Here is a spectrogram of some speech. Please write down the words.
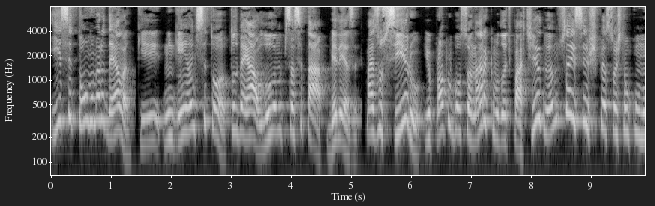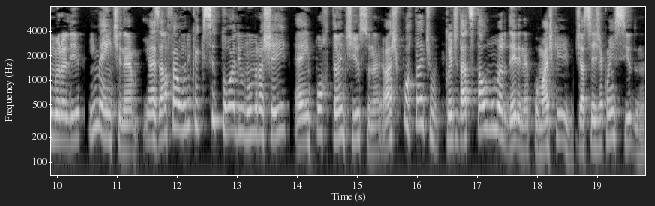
e citou o número dela, que ninguém antes citou. Tudo bem, ah, o Lula não precisa citar, beleza. Mas o Ciro e o próprio Bolsonaro que mudou de partido, eu não sei se as pessoas estão com o número ali em mente, né? Mas ela foi a única que citou ali o número, achei é, importante isso, né? Eu acho importante o candidato citar o número dele, né? Por mais que já seja conhecido, né?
